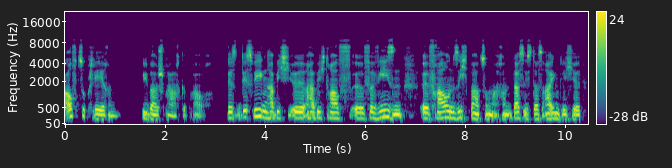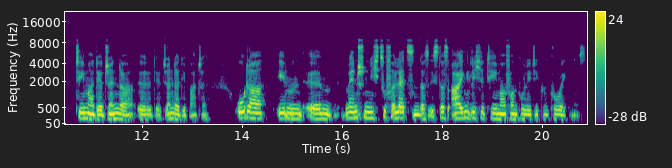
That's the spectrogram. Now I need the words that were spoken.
aufzuklären über Sprachgebrauch. Des, deswegen habe ich, äh, hab ich darauf äh, verwiesen, äh, Frauen sichtbar zu machen. Das ist das eigentliche Thema der Gender, äh, der Gender-Debatte. Oder eben ähm, Menschen nicht zu verletzen. Das ist das eigentliche Thema von Political Correctness.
